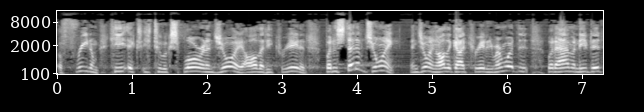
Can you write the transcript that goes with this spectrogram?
of freedom he, to explore and enjoy all that he created. But instead of enjoying, enjoying all that God created, remember what, the, what Adam and Eve did?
